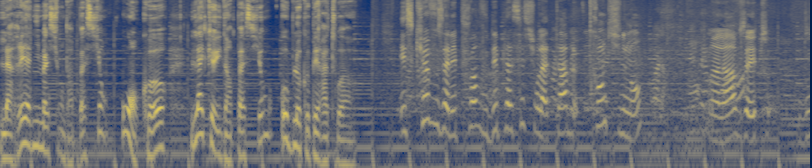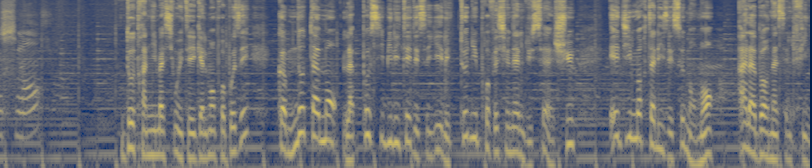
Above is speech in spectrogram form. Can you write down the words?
la réanimation d'un patient ou encore l'accueil d'un patient au bloc opératoire. Est-ce que vous allez pouvoir vous déplacer sur la table tranquillement? Voilà, vous allez tout doucement. D'autres animations étaient également proposées, comme notamment la possibilité d'essayer les tenues professionnelles du CHU et d'immortaliser ce moment à la borne à selfie.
